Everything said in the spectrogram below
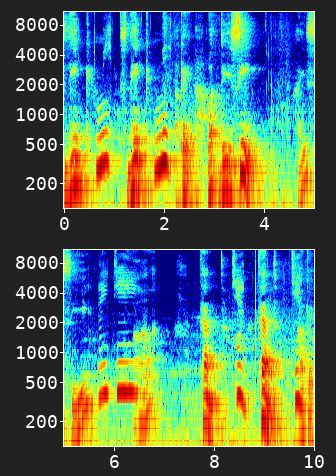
Snake. Me. Snake. Me. Okay, what do you see? I see Idea. a tent. Tent. Tent. Okay,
